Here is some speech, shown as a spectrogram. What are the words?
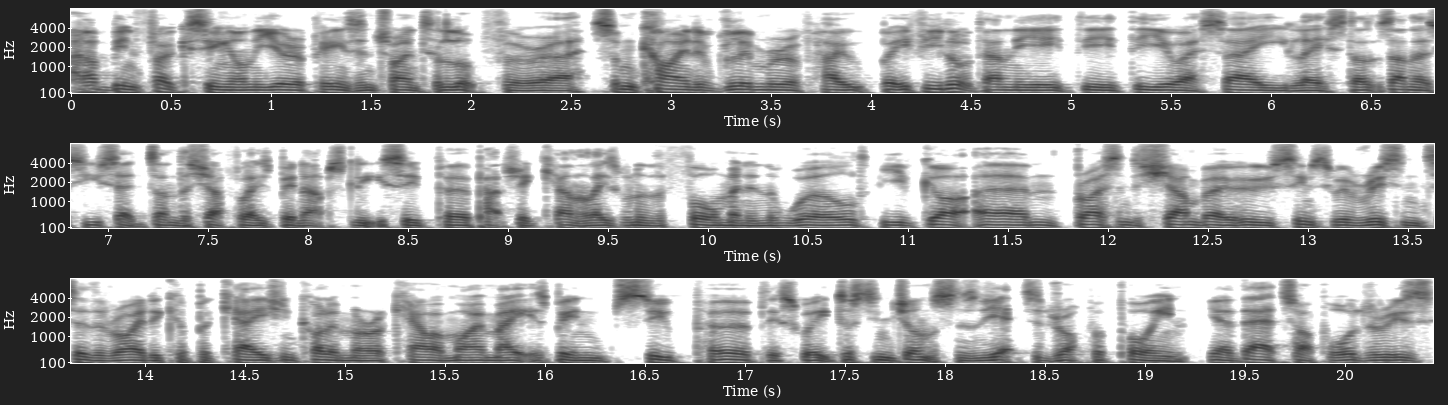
I've been focusing on the Europeans and trying to look for uh, some kind of glimmer of hope. But if you look down the the, the USA list, as you said, Xander Schauffele's been absolutely superb. Patrick Cantlay's one of the four men in the world. You've got um, Bryson DeChambeau, who seems to have risen to the Ryder Cup occasion. Collin Morikawa, my mate, has been superb this week. Dustin Johnson's yet to drop a point. Yeah, their top order is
